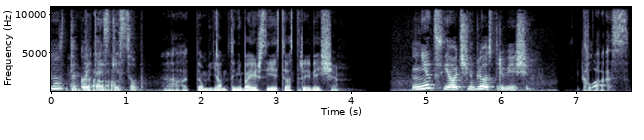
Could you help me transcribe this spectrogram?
Ну, такой Да. тайский суп. А, том ям. Ты не боишься есть острые вещи? Нет, я очень люблю острые вещи. Класс.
